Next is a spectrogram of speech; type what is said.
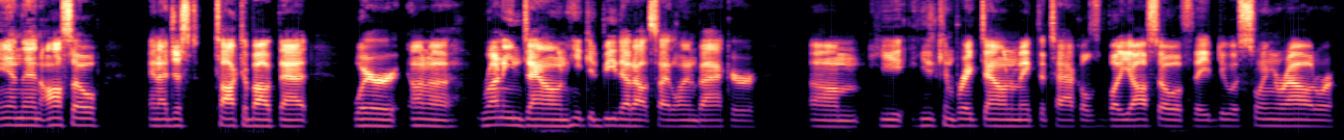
And then also, and I just talked about that, where on a running down, he could be that outside linebacker. Um, he he can break down and make the tackles, but he also, if they do a swing route or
